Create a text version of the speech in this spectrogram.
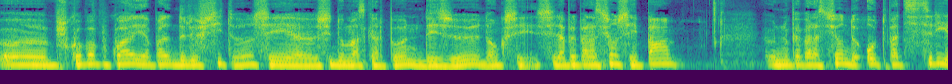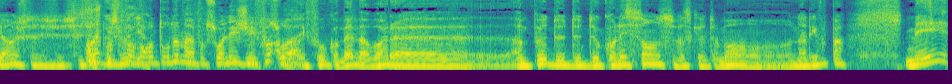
euh, je crois pas pourquoi il n'y a pas de réussite. hein. C'est euh, du mascarpone, des œufs, donc c'est la préparation, c'est pas une préparation de haute pâtisserie. Hein. Je- je- C'est ça je que pense je qu'il veux faut dire. avoir un tour de main, il faut que ce soit léger, Il faut, que ce soit... bah, il faut quand même avoir euh, un peu de, de, de connaissances parce qu'autrement on n'arrive pas. Mais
